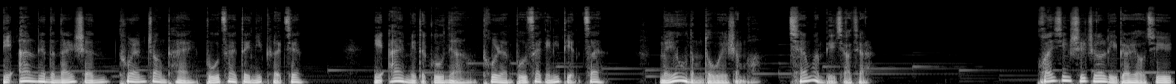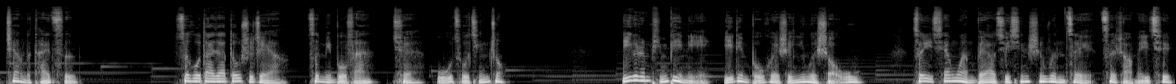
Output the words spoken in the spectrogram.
你暗恋的男神突然状态不再对你可见，你暧昧的姑娘突然不再给你点赞，没有那么多为什么，千万别较劲儿。《环形使者》里边有句这样的台词，似乎大家都是这样，自命不凡却无足轻重。一个人屏蔽你，一定不会是因为手误，所以千万不要去兴师问罪，自找没趣。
